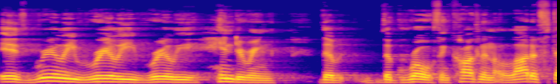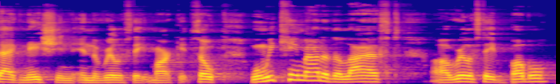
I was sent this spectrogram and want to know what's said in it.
is really, really, really hindering the the growth and causing a lot of stagnation in the real estate market. So when we came out of the last uh, real estate bubble,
